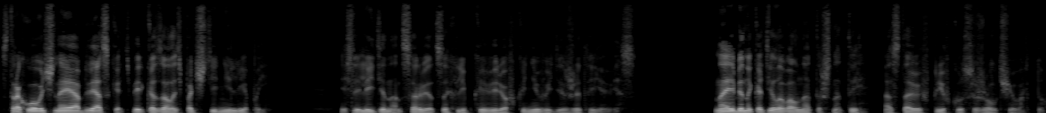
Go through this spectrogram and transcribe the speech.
Страховочная обвязка теперь казалась почти нелепой. Если лейтенант сорвется, хлипкая веревка не выдержит ее вес. На Эбе накатила волна тошноты оставив привкус желчи во рту.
